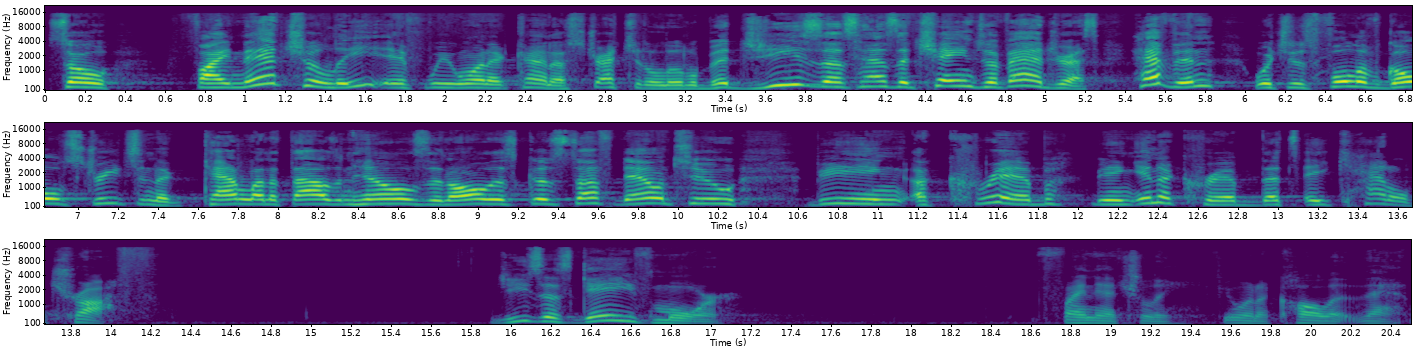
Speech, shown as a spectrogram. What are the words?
So, financially, if we want to kind of stretch it a little bit, Jesus has a change of address. Heaven, which is full of gold streets and a cattle on a thousand hills and all this good stuff, down to being a crib, being in a crib that's a cattle trough. Jesus gave more financially if you want to call it that.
